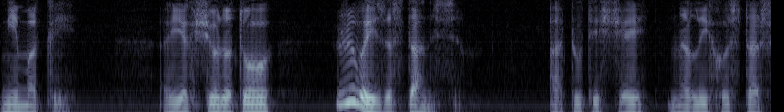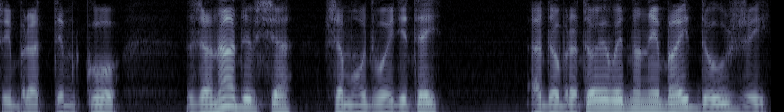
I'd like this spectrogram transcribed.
німаки. А якщо до того живий застанешся. А тут іще й на лихо старший брат Тимко занадився самого двоє дітей, а добротою, видно, не байдужий.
